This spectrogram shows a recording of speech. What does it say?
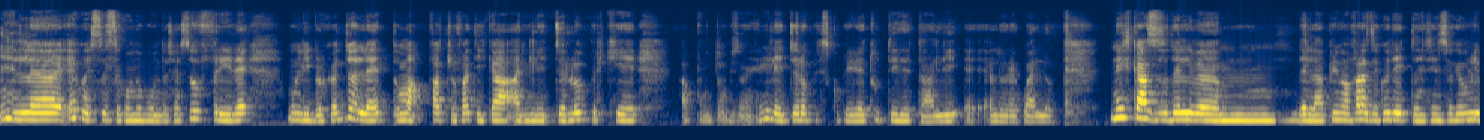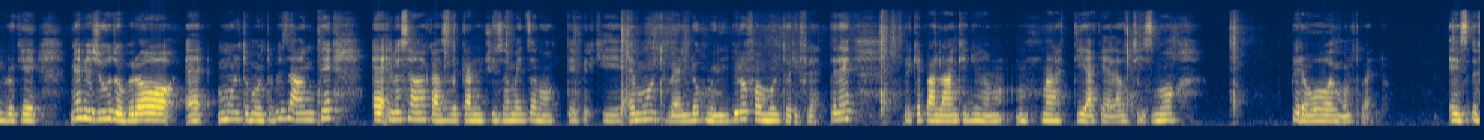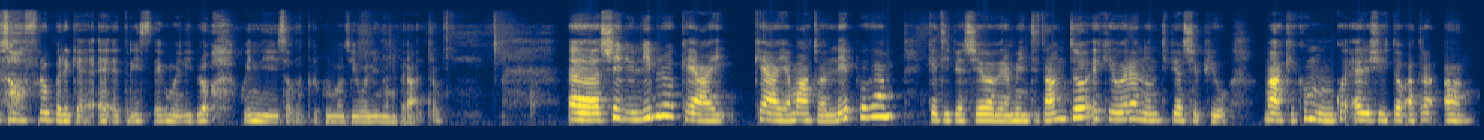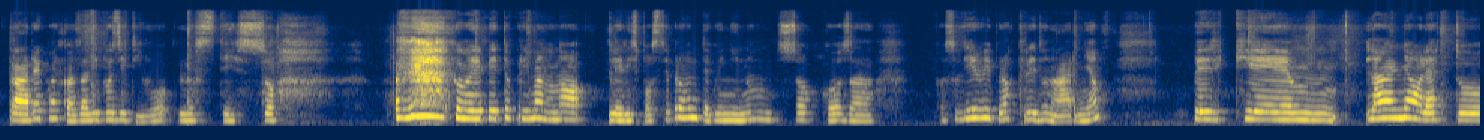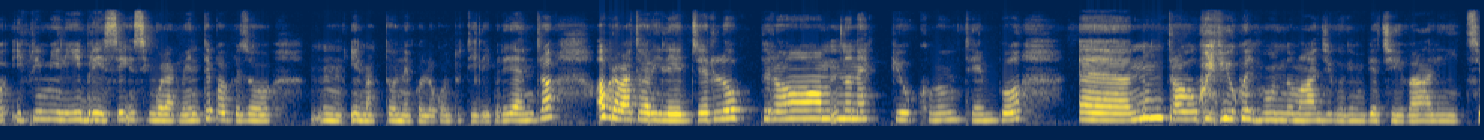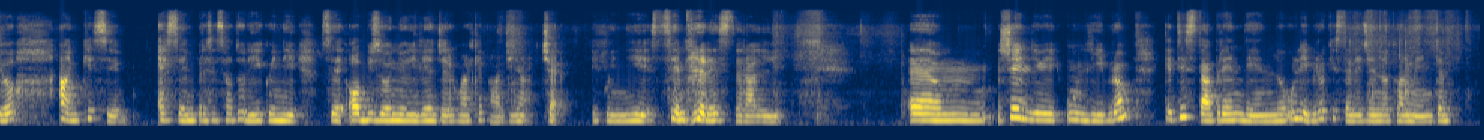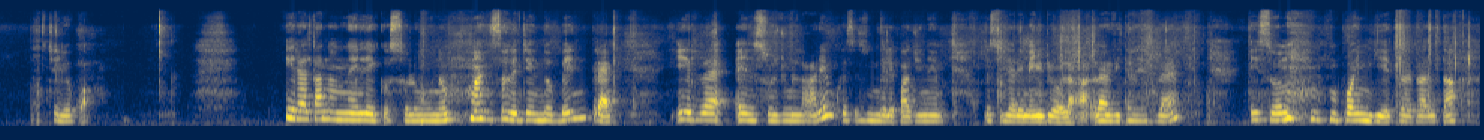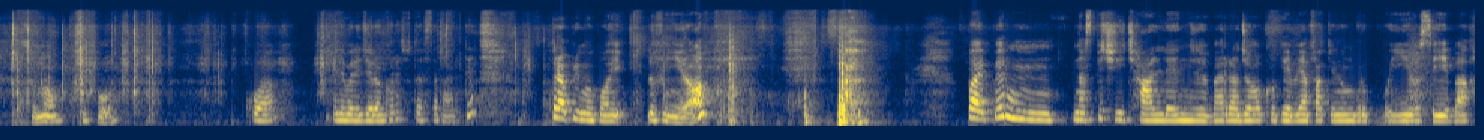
il, e questo è il secondo punto, cioè soffrire un libro che ho già letto, ma faccio fatica a rileggerlo perché appunto bisogna rileggerlo per scoprire tutti i dettagli e allora è quello. Nel caso del, um, della prima frase che ho detto, nel senso che è un libro che mi è piaciuto però è molto molto pesante, è Lo a caso del cane ucciso a mezzanotte perché è molto bello come libro, fa molto riflettere perché parla anche di una malattia che è l'autismo, però è molto bello e soffro perché è triste come libro, quindi soffro per quel motivo lì, non per altro. Uh, scegli un libro che hai che hai amato all'epoca, che ti piaceva veramente tanto e che ora non ti piace più, ma che comunque è riuscito a, tra- a trarre qualcosa di positivo lo stesso. Come ripeto prima, non ho le risposte pronte, quindi non so cosa posso dirvi, però credo Narnia. Perché mm, la Narnia ho letto i primi libri singolarmente, poi ho preso mm, il mattone, quello con tutti i libri dentro. Ho provato a rileggerlo, però non è più come un tempo. Eh, non trovo più quel mondo magico che mi piaceva all'inizio, anche se è sempre stato lì, quindi se ho bisogno di leggere qualche pagina c'è e quindi sempre resterà lì. Ehm, scegli un libro che ti sta prendendo, un libro che stai leggendo attualmente. Ce li ho qua. In realtà non ne leggo solo uno, ma ne sto leggendo ben tre. Il re e il suo giullare, queste sono delle pagine per studiare meglio la, la vita del re e sono un po' indietro in realtà, sono tipo qua e devo leggere ancora tutta questa parte, però prima o poi lo finirò. Poi per un- una specie di challenge barra gioco che abbiamo fatto in un gruppo io, Seba,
